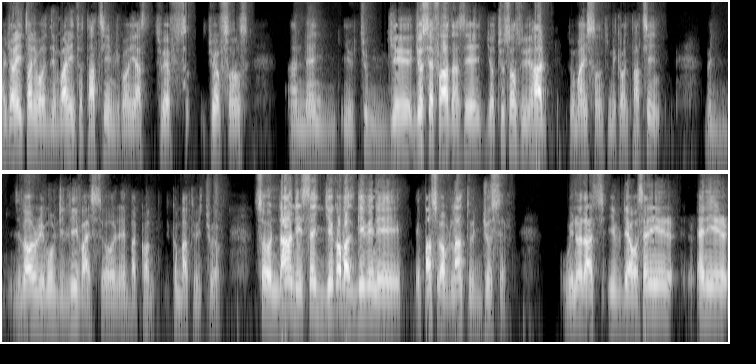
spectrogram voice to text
Actually, he thought it was divided into 13 because he has 12, 12 sons. And then you took Joseph out and said, your two sons will had to my son to make on 13. But the Lord removed the Levites, so they back come, come back to the 12. So now they said Jacob has given a, a parcel of land to Joseph. We know that if there was any any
